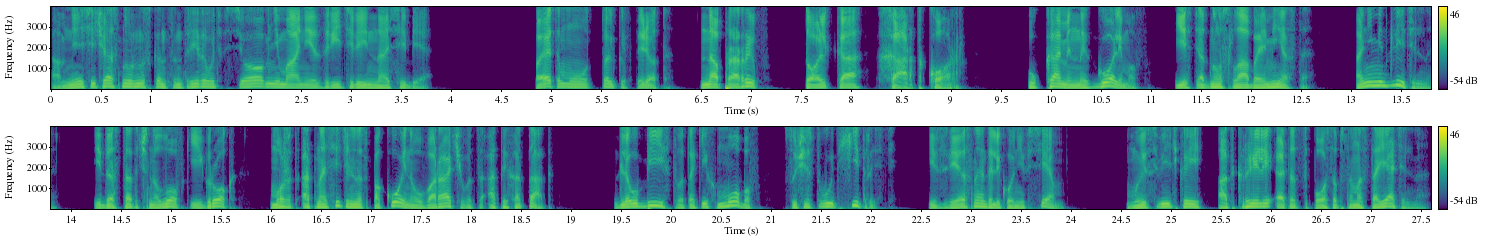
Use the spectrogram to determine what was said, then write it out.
а мне сейчас нужно сконцентрировать все внимание зрителей на себе. Поэтому только вперед, на прорыв, только хардкор. У каменных големов есть одно слабое место. Они медлительны, и достаточно ловкий игрок может относительно спокойно уворачиваться от их атак. Для убийства таких мобов существует хитрость, известная далеко не всем. Мы с Витькой открыли этот способ самостоятельно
